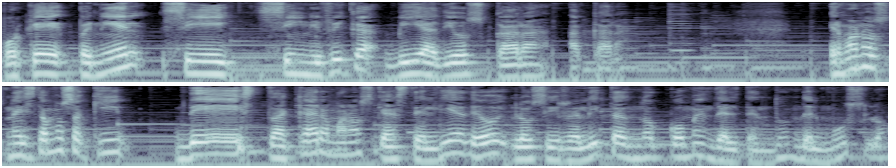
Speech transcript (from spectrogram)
Porque Peniel sí significa vi a Dios cara a cara. Hermanos, necesitamos aquí destacar, hermanos, que hasta el día de hoy los israelitas no comen del tendón del muslo,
